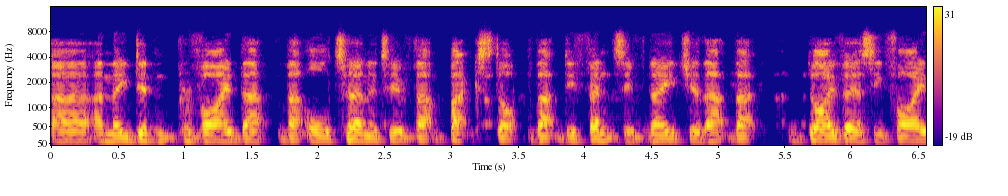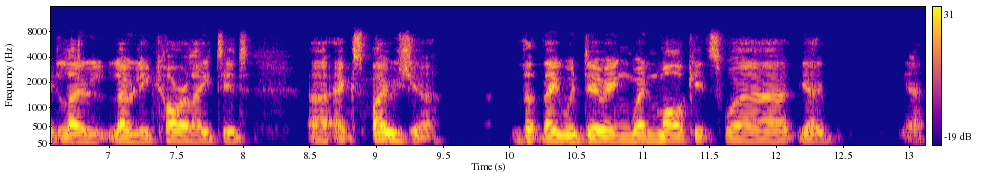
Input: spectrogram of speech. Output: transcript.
Uh, and they didn't provide that that alternative, that backstop, that defensive nature, that that diversified, low, lowly correlated uh, exposure that they were doing when markets were, you know, know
